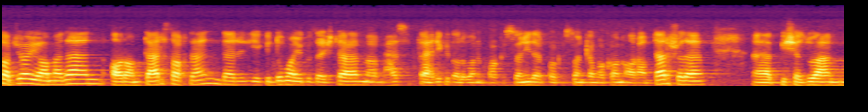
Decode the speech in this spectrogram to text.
تا جای آمدن آرامتر ساختن. در یک دو ماه گذشته مبحث تحریک طالبان پاکستانی در پاکستان کماکان آرامتر شده. پیش از او هم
